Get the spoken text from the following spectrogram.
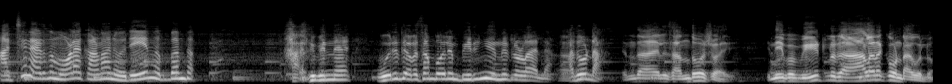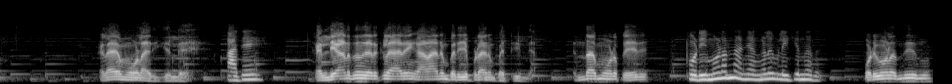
അച്ഛനായിരുന്നു മോളെ കാണാൻ ഒരേ നിർബന്ധം. അത് പിന്നെ ഒരു ദിവസം പോലും പിരിഞ്ഞു നിന്നിട്ടുള്ളതല്ല. അതുകൊണ്ടാ. എന്തായാലും സന്തോഷമായി. ഇനിയിപ്പോ വീട്ടിലൊരു ആളനക്കം ഉണ്ടാവുമല്ലോ. ഇളയ മോളായിരിക്കും അല്ലേ അതെ. കല്യാണത്തിന് തിരക്കിൽ ആരെയും കാണാനും പരിചയപ്പെടാനും പറ്റിയില്ല. എന്താ മോളെ പേര്? പൊടിമോളെന്നാ ഞങ്ങൾ വിളിക്കുന്നത്. പൊടിമോൾ എന്ത് ചെയ്യുന്നു?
